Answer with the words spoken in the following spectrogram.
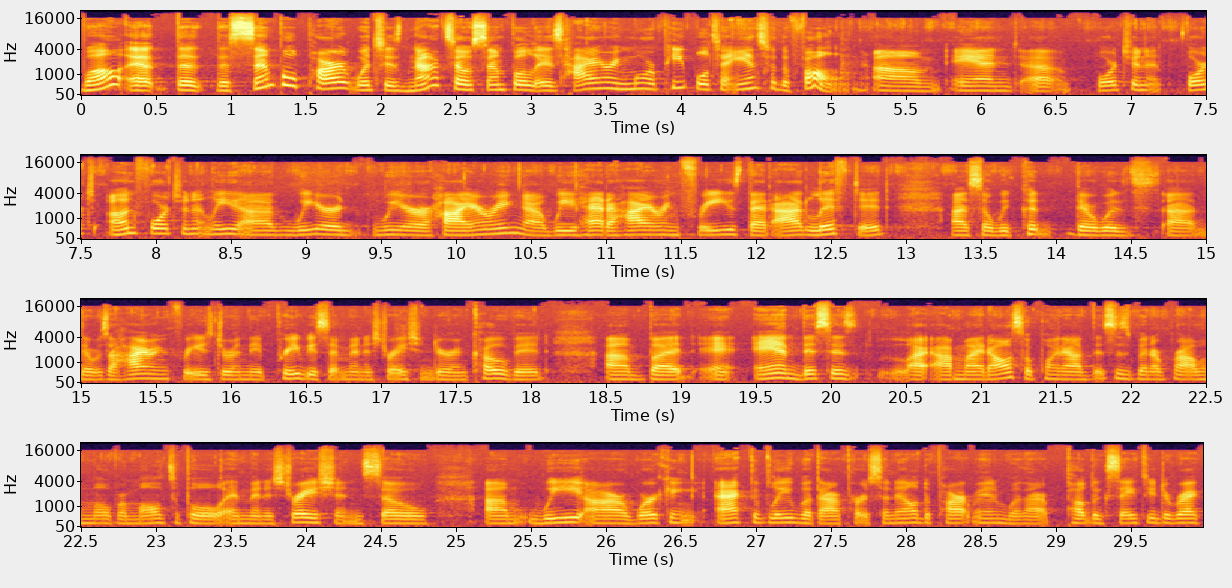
Well, uh, the the simple part, which is not so simple, is hiring more people to answer the phone. Um, and uh, fortunate, fort- unfortunately, uh, we are we are hiring. Uh, we had a hiring freeze that I lifted, uh, so we could. There was uh, there was a hiring freeze during the previous administration during COVID. Um, but and this is, I might also point out, this has been a problem over multiple administrations. So um, we are working actively with our personnel department, with our public safety director,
